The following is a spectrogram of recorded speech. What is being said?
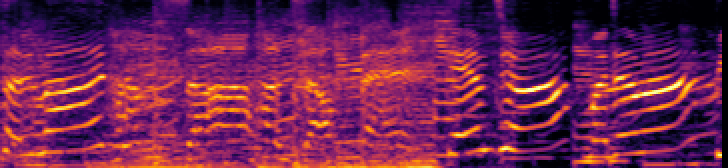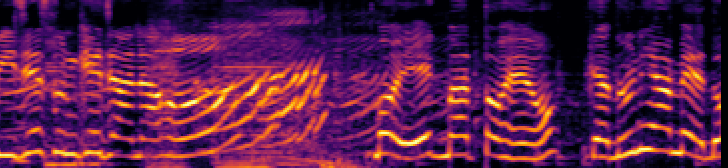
सलमान। हंसा हंसा मज़ा में? पीजे सुन के जाना हो। हाँ। वो एक बात तो है कि दुनिया में दो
